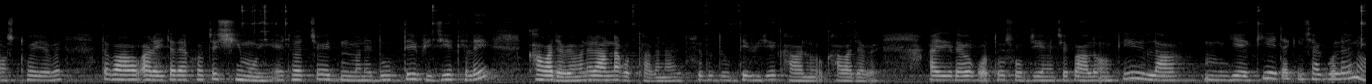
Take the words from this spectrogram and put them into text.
নষ্ট হয়ে যাবে। তো বাবা, আর এইটা দেখা হচ্ছে সিমুই এটা হচ্ছে মানে দুধ দিয়ে ভিজিয়ে খেলেই খাওয়া যাবে মানে রান্না করতে হবে না। শুধু দুধ দিয়ে ভিজিয়ে খাওয়ানো, খাওয়া যাবে। আর এদিকে দেখো কত সবজি এনেছে, পালং, কি লা ইয়ে কি এটা কী শাক বলে জানো?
